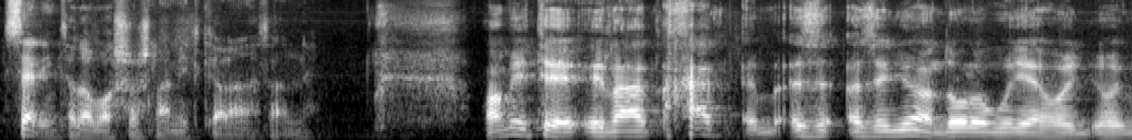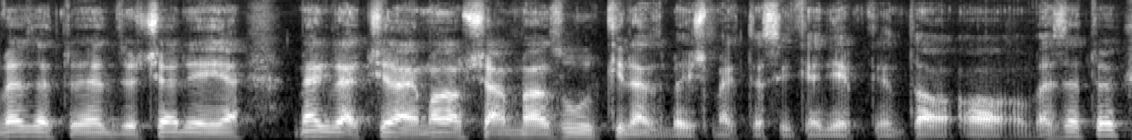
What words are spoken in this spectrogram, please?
Szerinted a Vasasnál mit kellene tenni? Amit én lát, hát ez, ez egy olyan dolog, ugye, hogy, hogy vezető edző cseréje, meg lehet csinálni manapság, már az új 9 is megteszik egyébként a, a vezetők.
